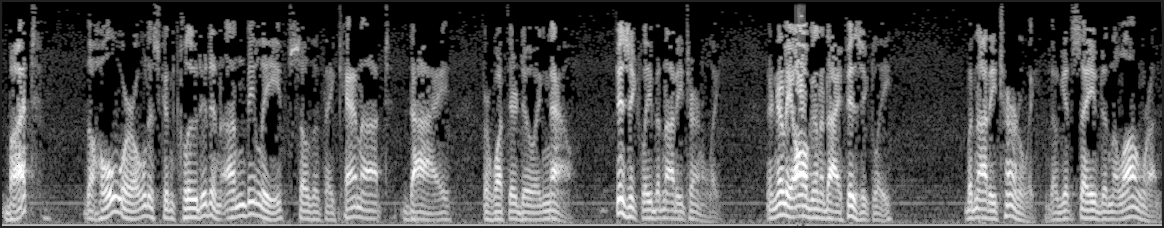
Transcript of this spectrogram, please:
But the whole world is concluded in unbelief so that they cannot die for what they're doing now, physically, but not eternally. They're nearly all going to die physically, but not eternally. They'll get saved in the long run.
